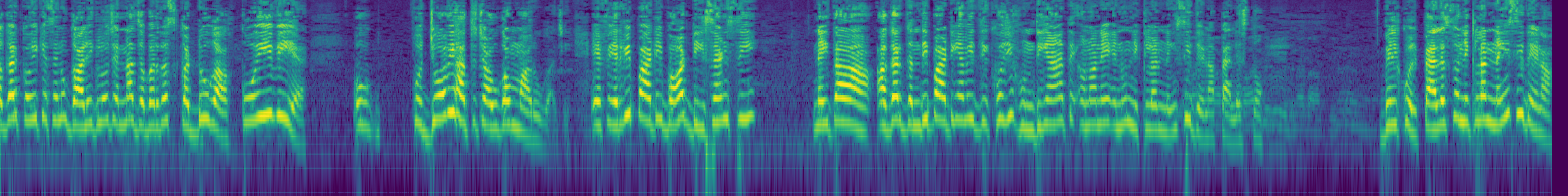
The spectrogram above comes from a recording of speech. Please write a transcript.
ਅਗਰ ਕੋਈ ਕਿਸੇ ਨੂੰ ਗਾਲੀ ਗਲੋਚ ਇੰਨਾ ਜ਼ਬਰਦਸਤ ਕੱਢੂਗਾ ਕੋਈ ਵੀ ਹੈ ਉਹ ਕੋ ਜੋ ਵੀ ਹੱਥ ਚਾਹੂਗਾ ਉਹ ਮਾਰੂਗਾ ਜੀ। ਇਹ ਫਿਰ ਵੀ ਪਾਰਟੀ ਬਹੁਤ ਡੀਸੈਂਟ ਸੀ ਨਹੀਂ ਤਾਂ ਅਗਰ ਗੰਦੀ ਪਾਰਟੀਆਂ ਵੀ ਦੇਖੋ ਜੀ ਹੁੰਦੀਆਂ ਤੇ ਉਹਨਾਂ ਨੇ ਇਹਨੂੰ ਨਿਕਲਣ ਨਹੀਂ ਸੀ ਦੇਣਾ ਪੈਲੇਸ ਤੋਂ। ਬਿਲਕੁਲ ਪੈਲੇਸ ਤੋਂ ਨਿਕਲਣ ਨਹੀਂ ਸੀ ਦੇਣਾ।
